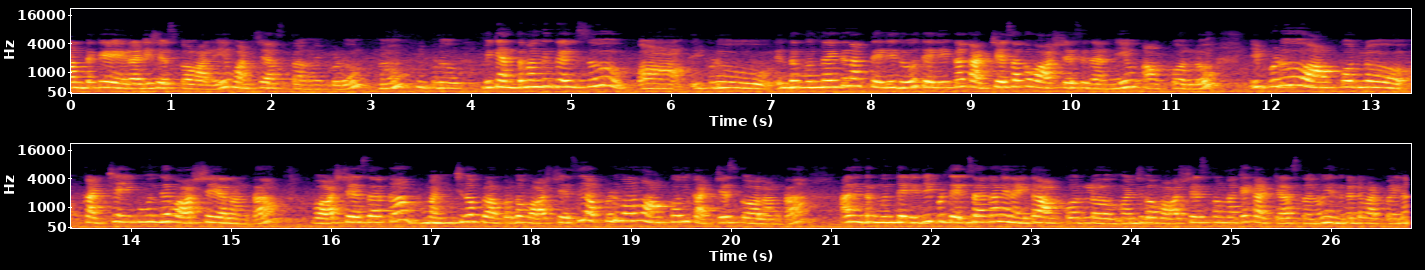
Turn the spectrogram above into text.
వంటకి రెడీ చేసుకోవాలి. వంట చేస్తాను ఇప్పుడు. ఇప్పుడు మీకు ఎంతమందికి తెలుసు? ఇప్పుడు ఇంతకు ముందు అయితే నాకు తెలీదు. తెలియక కట్ చేశాక వాష్ చేసేదాన్ని ఆకుకూరలు. ఇప్పుడు ఆకుకూరలు కట్ చేయకముందే వాష్ చేయాలంట. వాష్ చేశాక మంచిగా ప్రాపర్గా వాష్ చేసి అప్పుడు మనం ఆకుకూరలు కట్ చేసుకోవాలంట. అది ఇంతకు ముందు తెలియదు ఇప్పుడు తెలిసాక నేనైతే ఆకుకూరలు మంచిగా వాష్ చేసుకున్నాకే కట్ చేస్తాను. ఎందుకంటే వాటిపైన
